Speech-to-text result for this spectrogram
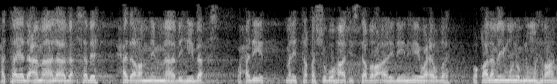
حتى يدع ما لا بأس به حذرا مما به بأس. وحديث من اتقى الشبهات استبرأ لدينه وعرضه. وقال ميمون بن مهران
